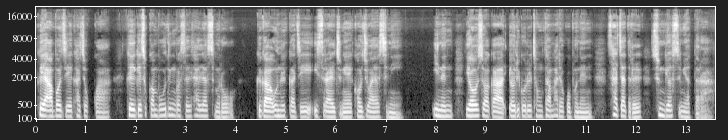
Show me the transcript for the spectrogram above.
그의 아버지의 가족과 그에게 속한 모든 것을 살렸으므로 그가 오늘까지 이스라엘 중에 거주하였으니 이는 여호수아가 여리고를 정탐하려고 보낸 사자들을 숨겼음이었더라.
